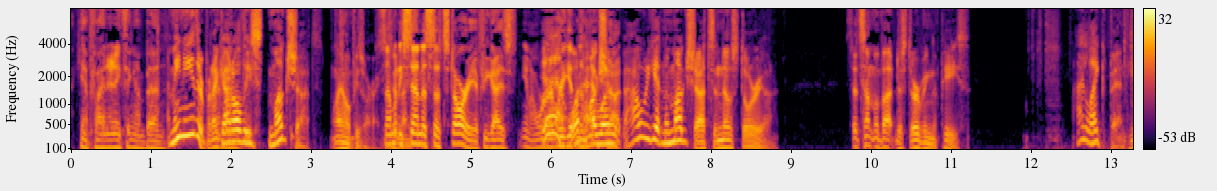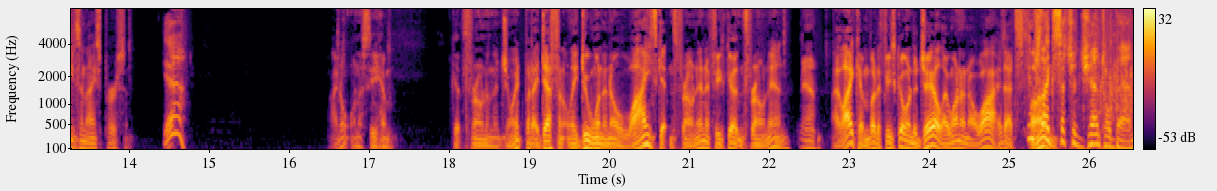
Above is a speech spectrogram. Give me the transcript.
I can't find anything on Ben. I mean, either. But I got um, all these mug shots. Well, I hope he's all right. Somebody send us a story if you guys, you know, wherever Yeah, you're getting what- the mug what- shot. How are we getting the mug shots and no story on it? Said something about disturbing the peace. I like Ben. He's a nice person. Yeah. I don't want to see him get thrown in the joint, but I definitely do want to know why he's getting thrown in if he's getting thrown in. Yeah. I like him, but if he's going to jail, I want to know why. That's Seems fun. like such a gentle Ben.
